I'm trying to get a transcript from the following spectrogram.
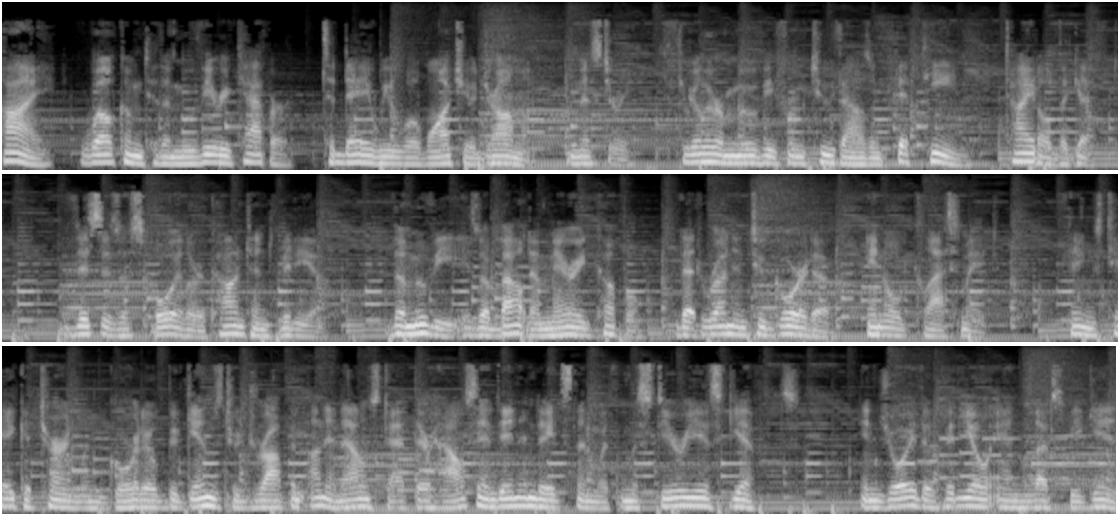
Hi, welcome to the movie recapper. Today we will watch a drama, mystery, thriller movie from 2015, titled The Gift. This is a spoiler content video. The movie is about a married couple that run into Gordo, an old classmate. Things take a turn when Gordo begins to drop in unannounced at their house and inundates them with mysterious gifts. Enjoy the video and let's begin.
